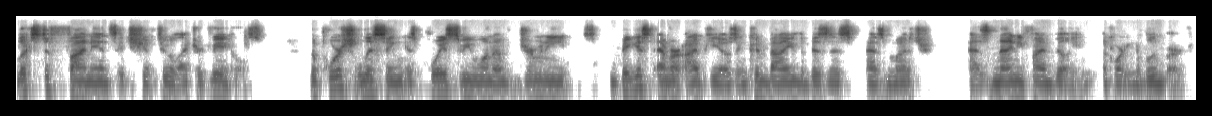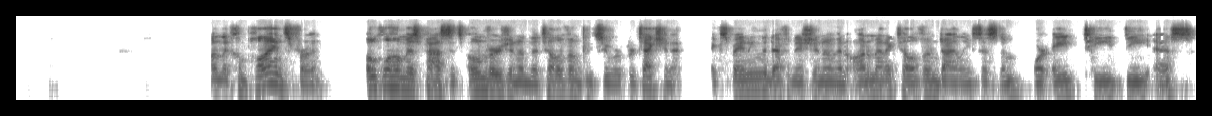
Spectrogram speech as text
looks to finance its shift to electric vehicles. The Porsche listing is poised to be one of Germany's biggest ever IPOs and could value the business as much as 95 billion, according to Bloomberg. On the compliance front, Oklahoma has passed its own version of the Telephone Consumer Protection Act expanding the definition of an automatic telephone dialing system, or ATDS,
